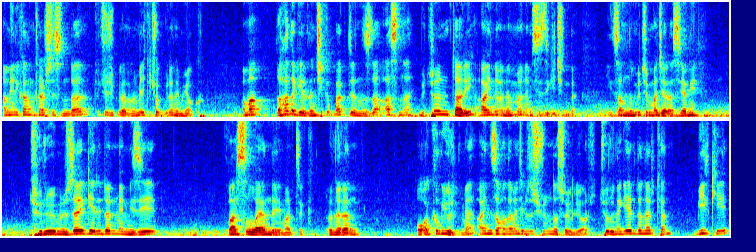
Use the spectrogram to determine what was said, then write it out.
Amerika'nın karşısında küçücük bir adanın belki çok bir önemi yok. Ama daha da geriden çıkıp baktığınızda aslında bütün tarih aynı önem ve önemsizlik içinde. İnsanlığın bütün macerası yani türümüze geri dönmemizi varsılayan diyeyim artık öneren o akıl yürütme aynı zamanda bence bize şunu da söylüyor. Türüne geri dönerken bil ki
